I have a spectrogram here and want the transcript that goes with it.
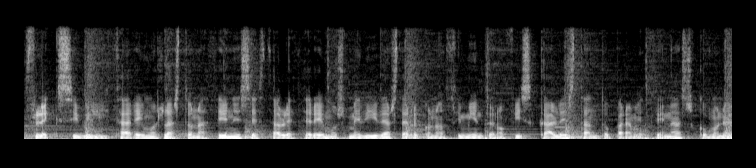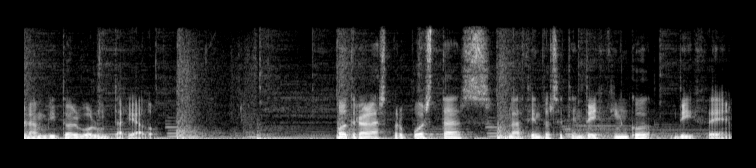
Flexibilizaremos las donaciones y estableceremos medidas de reconocimiento no fiscales tanto para mecenas como en el ámbito del voluntariado. Otra de las propuestas, la 175, dice,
